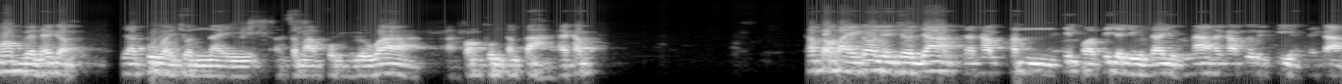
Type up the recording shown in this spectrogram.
มอบเงินให้กับญาติผู้วัยชนในสมาคมหรือว่ากองทุนต่างๆนะครับ ครับต่อไปก็เรียนเชิญญาตินะครับ ท่านที่พอที่จะยืนได้อยู่ข้างหน้านะครับ เพื่อเป็นเกียรติในการ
